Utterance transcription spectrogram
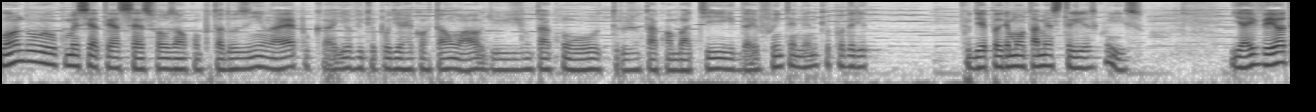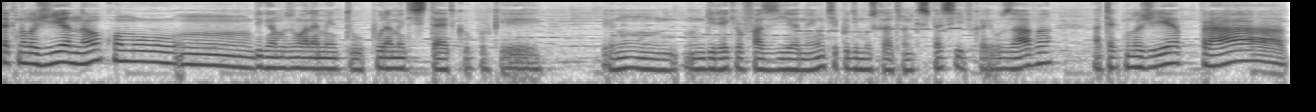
quando eu comecei a ter acesso a usar um computadorzinho na época, aí eu vi que eu podia recortar um áudio e juntar com outro, juntar com a batida, eu fui entendendo que eu poderia podia, poderia montar minhas trilhas com isso. E aí veio a tecnologia não como um, digamos, um elemento puramente estético, porque eu não, não diria que eu fazia nenhum tipo de música eletrônica específica. Eu usava a tecnologia para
